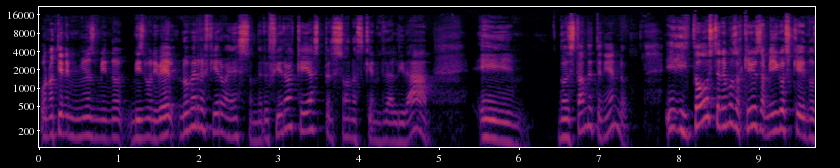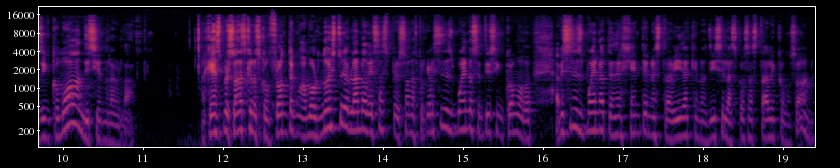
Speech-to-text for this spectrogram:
o no tiene mi mismo, nivel. No me refiero a eso, me refiero a aquellas personas que en realidad eh, nos están deteniendo. Y todos tenemos aquellos amigos que nos incomodan diciendo la verdad, aquellas personas que nos confrontan con amor. No estoy hablando de esas personas, porque a veces es bueno sentirse incómodo, a veces es bueno tener gente en nuestra vida que nos dice las cosas tal y como son.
